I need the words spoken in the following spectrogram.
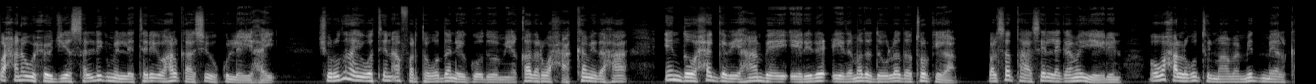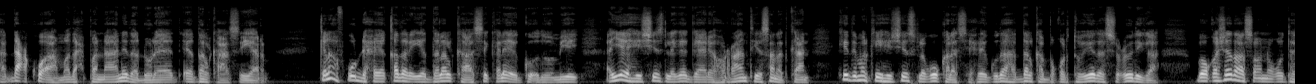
waxaana uu xoojiyey saldhig militari oo halkaasi uu ku leeyahay. Shuruudaha ay wateen afarta waddan ee go'doomiyey qatar waxaa ka mid ahaa in dowxa gebi ahaanba ay eeriday ciidamada dowladda turkiga balse taasi lagama yeelin oo waxaa lagu tilmaamay mid meelka dhac ku ah madax bannaanida dhuleed ee dalkaasi yar khilaafka u dhexeeya qatar iyo dalalkaasi kale ee go'doomiyey ayaa heshiis laga gaaray horraantii sannadkan kadib markii heshiis lagu kala sixday gudaha dalka boqortooyada sacuudiga booqashadaas oo noqota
